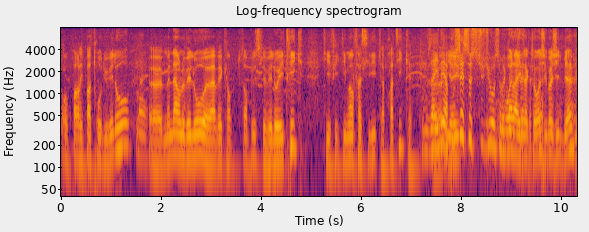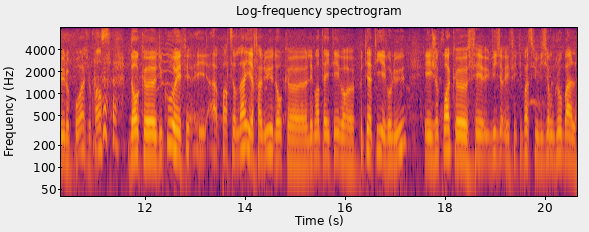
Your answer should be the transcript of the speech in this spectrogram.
on ne parlait pas trop du vélo. Ouais. Euh, maintenant, le vélo, avec en, en plus le vélo électrique, qui effectivement facilite la pratique. Qui nous a aidé Euh, à a pousser ce studio sur lequel Voilà, vous êtes. exactement, j'imagine bien, vu le poids, je pense. Donc, euh, du coup, et à partir de là, il a fallu, donc, euh, les mentalités euh, petit à petit évoluent. Et je crois que c'est une vision, effectivement, c'est une vision globale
